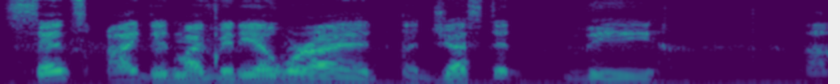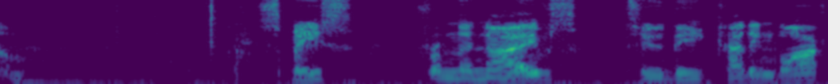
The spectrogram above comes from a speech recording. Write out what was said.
since I did my video where I adjusted the um, space from the knives to the cutting block,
